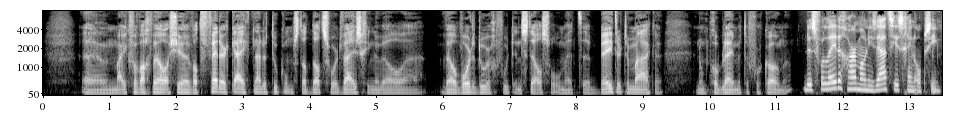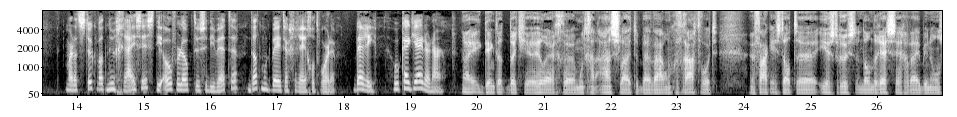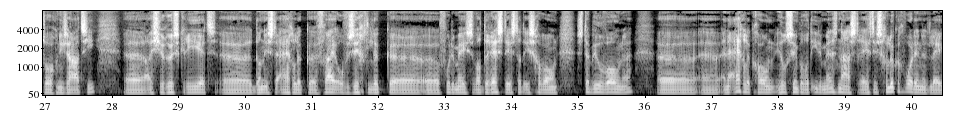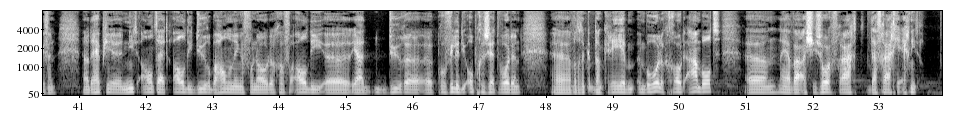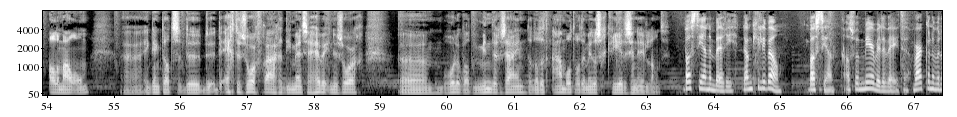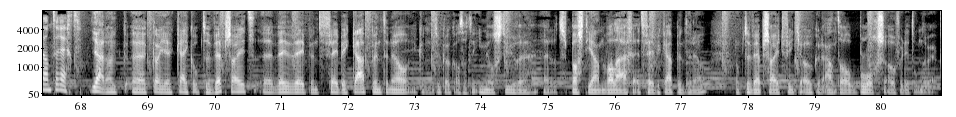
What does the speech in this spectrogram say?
Maar ik verwacht wel, als je wat verder kijkt naar de toekomst, dat dat soort wijzigingen wel, wel worden doorgevoerd in het stelsel om het beter te maken en om problemen te voorkomen. Dus volledige harmonisatie is geen optie. Maar dat stuk wat nu grijs is, die overloopt tussen die wetten, dat moet beter geregeld worden. Berry, hoe kijk jij daarnaar? Nou, ik denk dat, dat je heel erg uh, moet gaan aansluiten bij waarom gevraagd wordt. En vaak is dat uh, eerst rust en dan de rest, zeggen wij binnen onze organisatie. Uh, als je rust creëert, dan is het eigenlijk vrij overzichtelijk voor de meesten wat de rest is. Dat is gewoon stabiel wonen. en eigenlijk gewoon heel simpel wat ieder mens nastreeft, is gelukkig worden in het leven. Nou, daar heb je niet altijd al die dure behandelingen voor nodig. Of al die ja, dure profielen die opgezet worden. want dan creëer je een behoorlijk groot aanbod. Uh, nou ja, waar als je zorg vraagt, daar vraag je echt niet allemaal om. Uh, ik denk dat de, de, de echte zorgvragen die mensen hebben in de zorg uh, behoorlijk wat minder zijn dan dat het aanbod wat inmiddels gecreëerd is in Nederland. Bastiaan en Berry, dank jullie wel. Bastiaan, als we meer willen weten, waar kunnen we dan terecht? Ja, dan uh, kan je kijken op de website uh, www.vbk.nl. Je kunt natuurlijk ook altijd een e-mail sturen. Uh, dat is bastiaanwallagen.vbk.nl. Op de website vind je ook een aantal blogs over dit onderwerp.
